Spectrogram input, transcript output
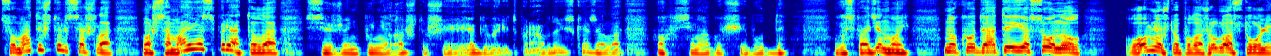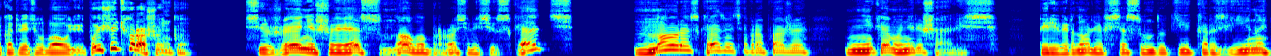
С ума ты, что ли, сошла? Может, сама ее спрятала?» Сижень поняла, что Шея говорит правду, и сказала, «О, всемогущий Будда! Господин мой, ну куда ты ее сунул?» «Помню, что положил на столик», — ответил Бауи. «Поищите хорошенько». Сижень и Шея снова бросились искать, но рассказывать о пропаже никому не решались. Перевернули все сундуки и корзины,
